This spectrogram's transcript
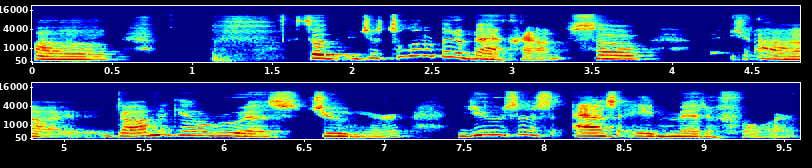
Uh, so, just a little bit of background. So, uh, Don Miguel Ruiz Jr. uses as a metaphor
